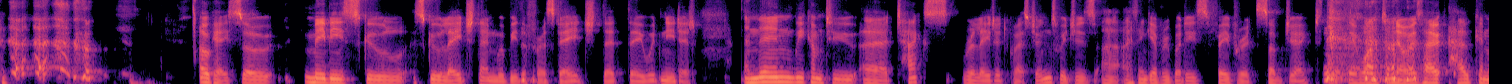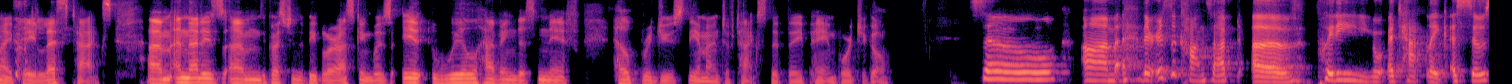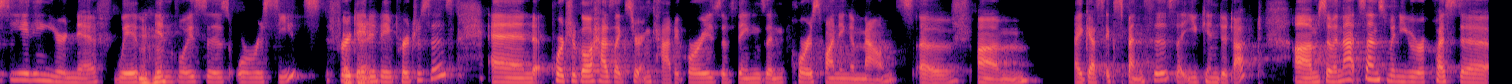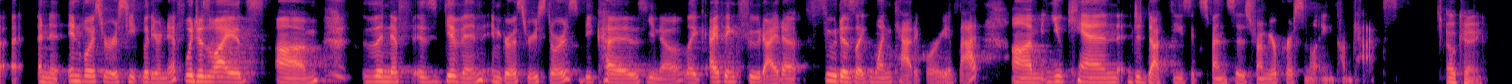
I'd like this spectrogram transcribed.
okay, so maybe school school age then would be the first age that they would need it. And then we come to uh, tax related questions, which is, uh, I think, everybody's favorite subject that they want to know is how, how can I pay less tax? Um, and that is um, the question that people are asking was, it, will having this NIF help reduce the amount of tax that they pay in Portugal? So um, there is a concept of putting your attack, like associating your NIF with mm-hmm. invoices or receipts for day-to-day purchases. And Portugal has like certain categories of things and corresponding amounts of um, I guess, expenses that you can deduct. Um, so in that sense, when you request a, an invoice or receipt with your NIF, which is why it's um, the NIF is given in grocery stores because you know, like I think food item food is like one category of that. Um, you can deduct these expenses from your personal income tax. Okay,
